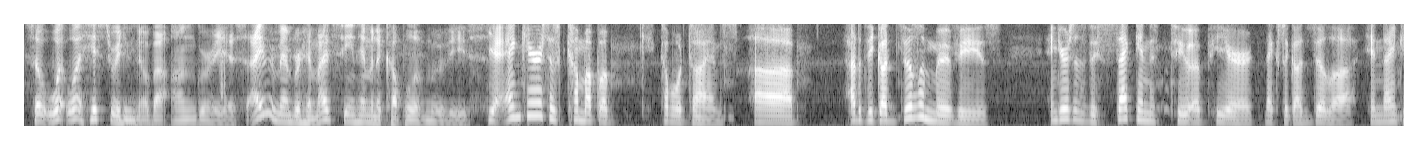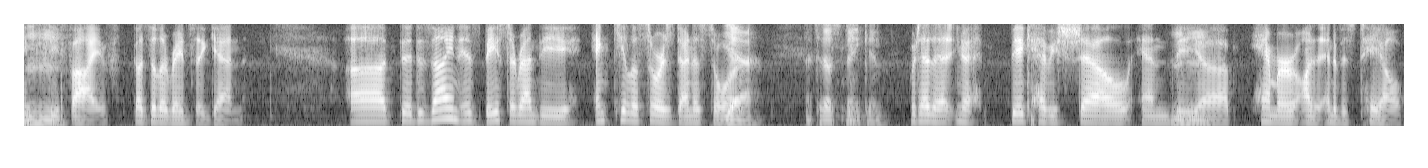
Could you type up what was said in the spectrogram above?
So what what history do we know about Anguirus? I remember him. I've seen him in a couple of movies. Yeah, Anguirus has come up a couple of times. Uh, out of the Godzilla movies, Anguirus is the second to appear next to Godzilla in 1955. Godzilla raids again. Uh, the design is based around the Ankylosaurus dinosaur. Yeah, that's what I was thinking. which has a you know big heavy shell and the Mhm. uh, hammer on the end of his tail.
